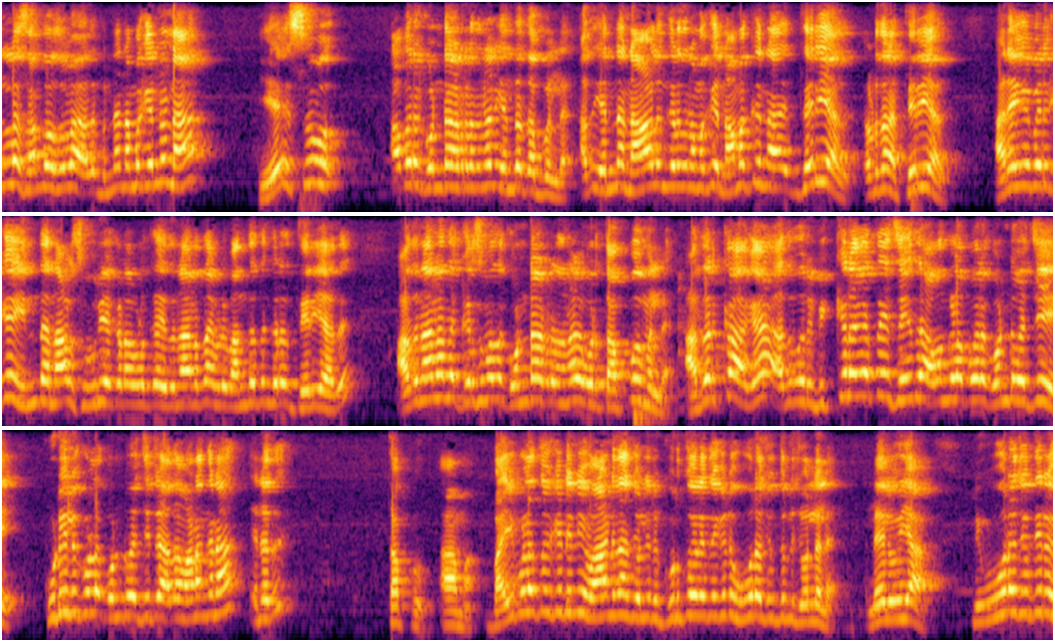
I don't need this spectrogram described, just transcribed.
நல்ல சந்தோஷமாக அது பின்ன நமக்கு என்னென்னா இயேசு அவரை கொண்டாடுறதுனால எந்த தப்பு இல்லை. அது என்ன நாளுங்கிறது நமக்கு நமக்கு தெரியாது. அப்படிதான் தெரியாது. அநேக பேருக்கு இந்த நாள் சூரிய கடவுளுக்கு இதனால தான் இப்படி வந்ததுங்கிறது தெரியாது. அதனால அந்த கிறிஸ்துமஸை கொண்டாடுறதுனால ஒரு தப்பும் இல்லை. அதற்காக அது ஒரு விக்கிரகத்தை செய்து அவங்கள போல கொண்டு வச்சு குடிலுக்குள்ளே கொண்டு வச்சுட்டு அதை வணங்கினா என்னது? தப்பு. ஆமாம் பைபிளை தூக்கிட்டு நீ வாணி தான் சொல்லிடு. குருத்தோரை தூக்கிட்டு ஊரை சுத்துன்னு சொல்லலை. இல்லை லூயா நீ ஊரை சுத்திட்டு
